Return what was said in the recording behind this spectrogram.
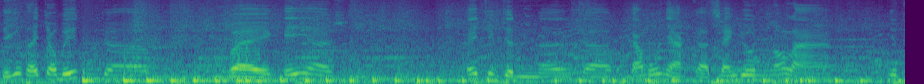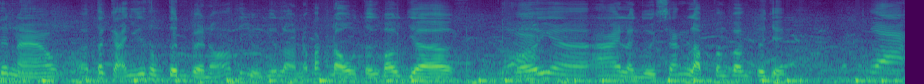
chỉ chị có thể cho biết về cái cái chương trình ca múa nhạc Sang Yun nó là như thế nào tất cả những thông tin về nó ví dụ như là nó bắt đầu từ bao giờ, với ai là người sáng lập, vân vân, thưa chị? Dạ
